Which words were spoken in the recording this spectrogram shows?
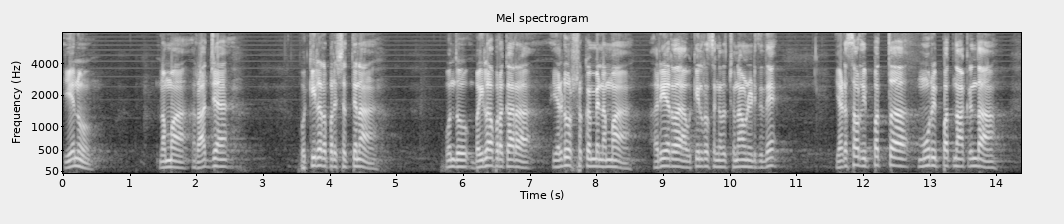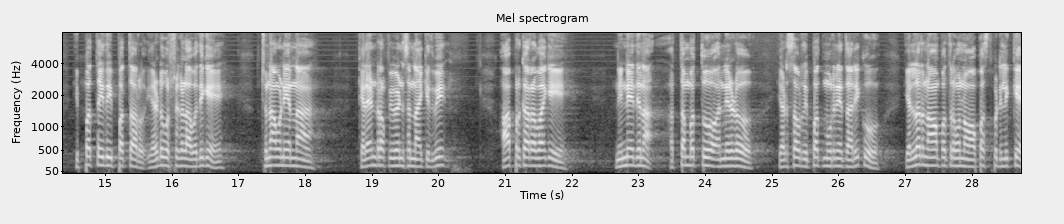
ಏನು ನಮ್ಮ ರಾಜ್ಯ ವಕೀಲರ ಪರಿಷತ್ತಿನ ಒಂದು ಬೈಲಾ ಪ್ರಕಾರ ಎರಡು ವರ್ಷಕ್ಕೊಮ್ಮೆ ನಮ್ಮ ಹರಿಹರ ವಕೀಲರ ಸಂಘದ ಚುನಾವಣೆ ನಡೀತಿದೆ. ಎರಡು ಸಾವಿರದ ಇಪ್ಪತ್ತ ಮೂರು ಇಪ್ಪತ್ತ್ನಾಲ್ಕರಿಂದ ಇಪ್ಪತ್ತೈದು, ಇಪ್ಪತ್ತಾರು, ಎರಡು ವರ್ಷಗಳ ಅವಧಿಗೆ ಚುನಾವಣೆಯನ್ನು ಕ್ಯಾಲೆಂಡರ್ ಆಫ್ ಇವೆಂಟ್ಸನ್ನು ಹಾಕಿದ್ವಿ. ಆ ಪ್ರಕಾರವಾಗಿ ನಿನ್ನೆ ದಿನ ಹತ್ತೊಂಬತ್ತು, ಹನ್ನೆರಡು, ಎರಡು ಸಾವಿರದ ಇಪ್ಪತ್ತ್ಮೂರನೇ ತಾರೀಕು ಎಲ್ಲರ ನಾಮಪತ್ರವನ್ನು ವಾಪಸ್ ಪಡೀಲಿಕ್ಕೆ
